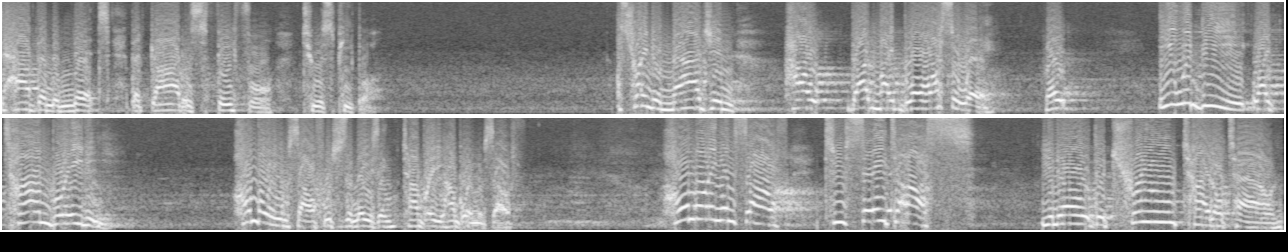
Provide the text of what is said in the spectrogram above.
to have them admit that God is faithful to his people. I was trying to imagine how that might blow us away, right? It would be like Tom Brady humbling himself, which is amazing, Tom Brady humbling himself, humbling himself to say to us, you know, the true title town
